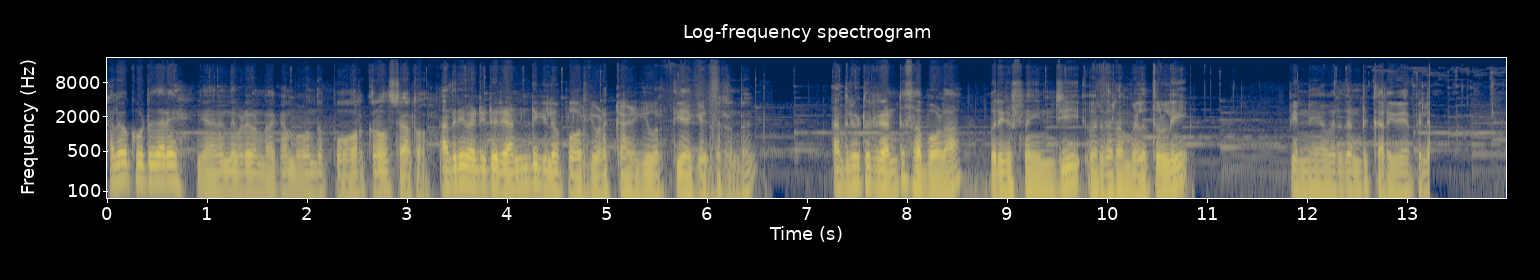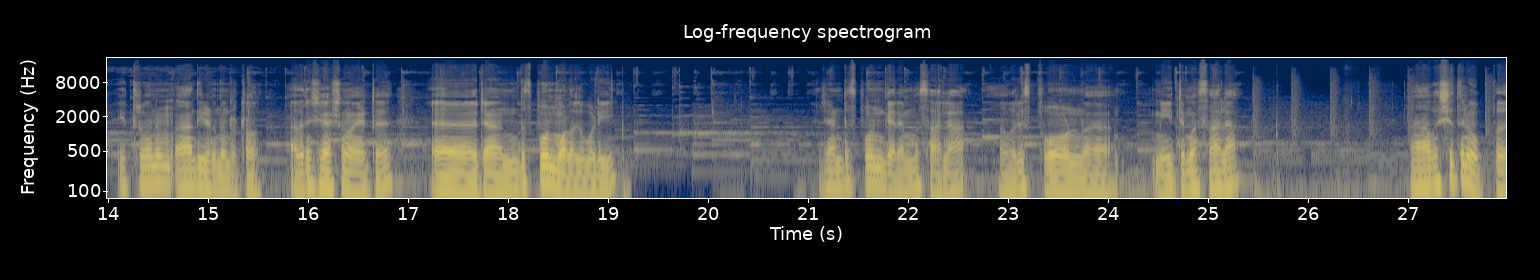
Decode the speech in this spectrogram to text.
ഹലോ കൂട്ടുകാരെ ഞാനിന്ന് ഇവിടെ ഉണ്ടാക്കാൻ പോകുന്നത് പോർക്ക് റോസ്റ്റ് ആട്ടോ. അതിന് വേണ്ടിയിട്ട് രണ്ട് കിലോ പോർക്ക് ഇവിടെ കഴുകി വൃത്തിയാക്കി എടുത്തിട്ടുണ്ട്. അതിലോട്ടൊരു രണ്ട് സബോള ഒരു കഷ്ണം ഇഞ്ചി ഒരു തടം വെളുത്തുള്ളി പിന്നെ ഒരു തണ്ട് കറിവേപ്പില. ഇത്രവനും ആദ്യം ഇടുന്നുണ്ട് കേട്ടോ. അതിന് ശേഷമായിട്ട് രണ്ട് സ്പൂൺ മുളക് പൊടി രണ്ട് സ്പൂൺ ഗരം മസാല ഒരു സ്പൂൺ മീറ്റ് മസാല ആവശ്യത്തിന് ഉപ്പ്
